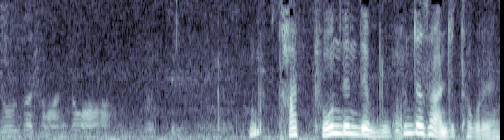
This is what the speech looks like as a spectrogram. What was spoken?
놀다 좀안 좋아. 다 좋은 데인데 뭐 혼자서 안 좋다고 그래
